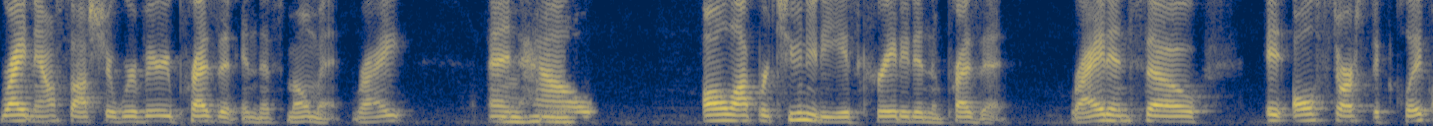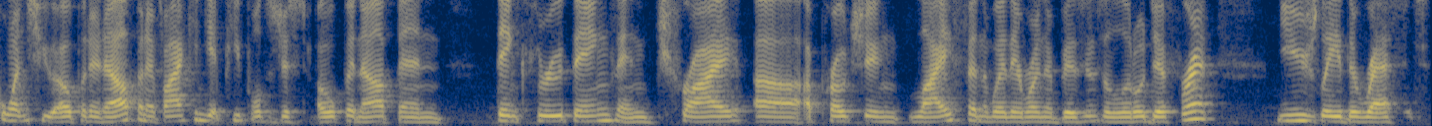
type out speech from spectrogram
right now, Sacha, we're very present in this moment, right? And mm-hmm. how all opportunity is created in the present, right? And so it all starts to click once you open it up. And if I can get people to just open up and think through things and try uh, approaching life and the way they run their business a little different, usually the rest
